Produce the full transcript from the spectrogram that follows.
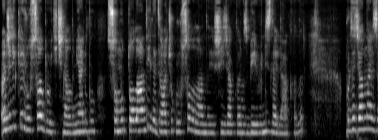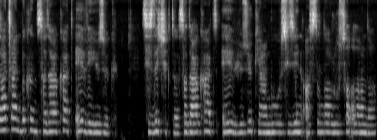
Öncelikle ruhsal boyut için aldım. Yani bu somut olan değil de daha çok ruhsal alanda yaşayacaklarınız birbirinizle alakalı. Burada canlar zaten bakın sadakat, ev ve yüzük sizde çıktı. Sadakat, ev, yüzük yani bu sizin aslında ruhsal alanda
